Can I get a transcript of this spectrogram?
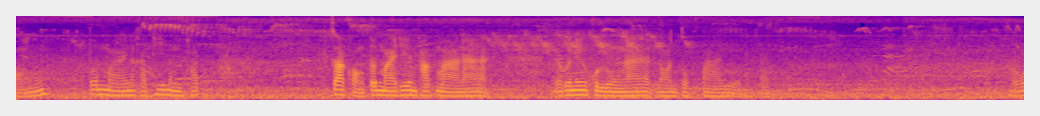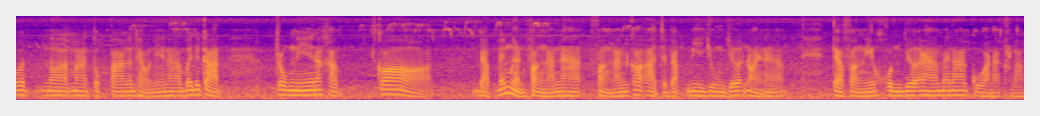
องต้นไม้นะครับที่มันพัด ซากของต้นไม้ที่มันพักมานะฮะ แล้วก็นี่คุณลุงนะฮะนอนตกปลาอยู่นะครับเขาก็นอนมาตกปลากันแถวนี้นะบรรยากาศตรงนี้นะครับ ก็แบบไม่เหมือนฝั่งนั้นนะฮะ ฝั่งนั้นก็อาจจะแบบมียุงเยอะหน่อยนะครับ แต่ฝั่งนี้คนเยอะนะฮะไม่น่ากลัวนะครับ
